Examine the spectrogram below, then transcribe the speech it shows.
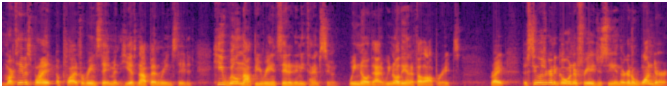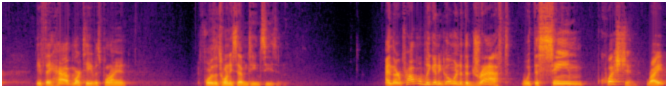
Martavis Bryant applied for reinstatement. He has not been reinstated. He will not be reinstated anytime soon. We know that. We know the NFL operates, right? The Steelers are going to go into free agency and they're going to wonder if they have Martavis Bryant for the 2017 season. And they're probably going to go into the draft with the same question, right?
